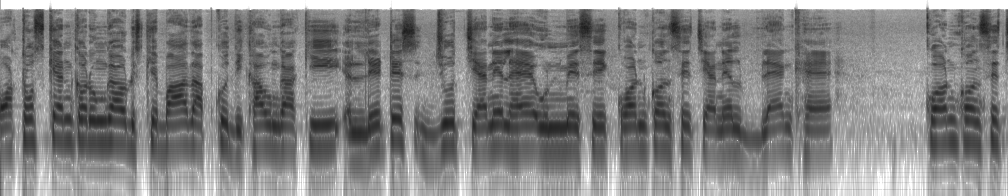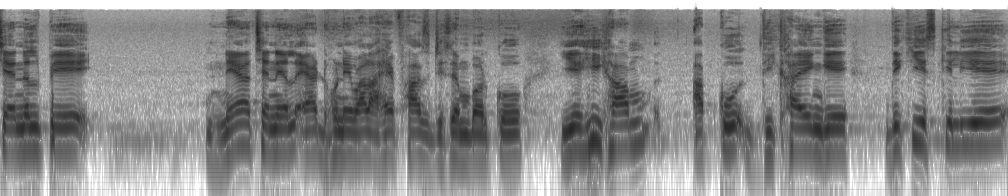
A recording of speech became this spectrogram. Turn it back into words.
ऑटो स्कैन करूँगा और उसके बाद आपको दिखाऊँगा कि लेटेस्ट जो चैनल है, उनमें से कौन कौन से चैनल ब्लैंक है। कौन कौन से चैनल पे नया चैनल ऐड होने वाला है फ़र्स्ट दिसंबर को, यही हम आपको दिखाएँगे। देखिए, इसके लिए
